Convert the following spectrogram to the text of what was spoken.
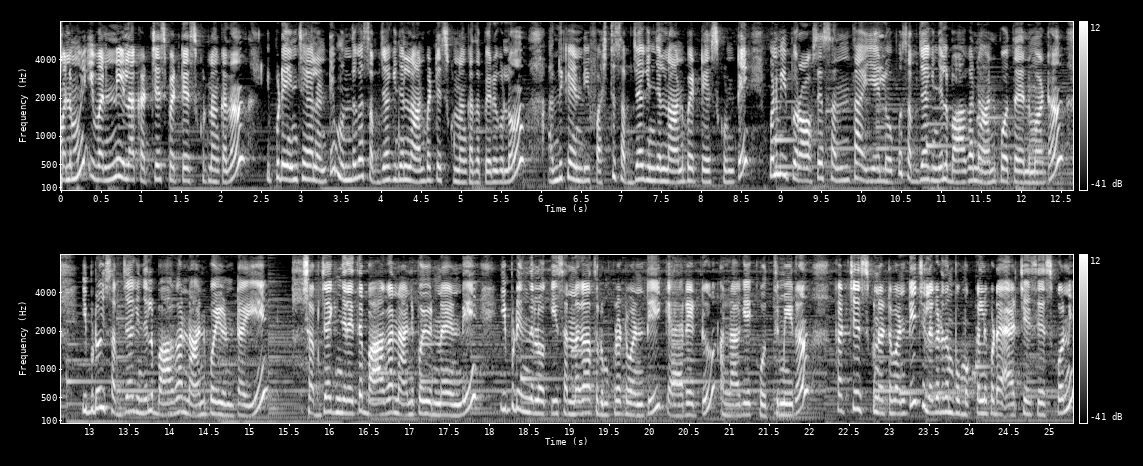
మనము ఇవన్నీ ఇలా కట్ చేసి పెట్టేసుకున్నాం కదా. ఇప్పుడు ఏం చేయాలంటే ముందుగా సబ్జా గింజలు నానబెట్టేసుకున్నాం కదా పెరుగులో. అందుకే అండి ఫస్ట్ సబ్జా గింజలు నానబెట్టేసుకుంటే మనం ఈ ప్రాసెస్ అంతా అయ్యేలోపు సబ్జా గింజలు బాగా నానిపోతాయి అన్నమాట ఇప్పుడు ఈ సబ్జా గింజలు బాగా నానిపోయి ఉంటాయి. సబ్జా గింజలు అయితే బాగా నానిపోయి ఉన్నాయండి. ఇప్పుడు ఇందులోకి సన్నగా తురుముకున్నటువంటి క్యారెట్ అలాగే కొత్తిమీర కట్ చేసుకున్నటువంటి చిలకడదుంప ముక్కల్ని కూడా యాడ్ చేసేసుకొని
